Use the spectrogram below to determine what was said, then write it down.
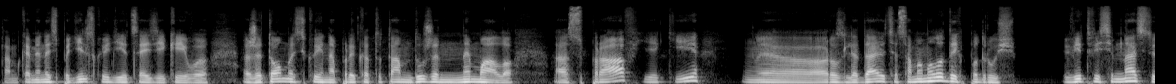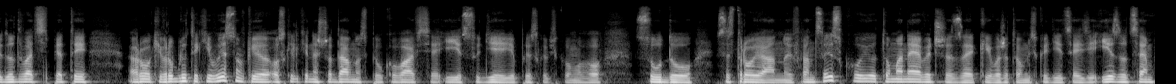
там Кам'янець-Подільської дієцезії, Києво-Житомирської, наприклад, то там дуже немало справ, які е, розглядаються саме молодих подружжя від 18 до 25 років. Роблю такі висновки, оскільки нещодавно спілкувався із суддєю єпископського суду сестрою Анною Францискою Томаневич з Києво-Житомирської дієцезії і з отцем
